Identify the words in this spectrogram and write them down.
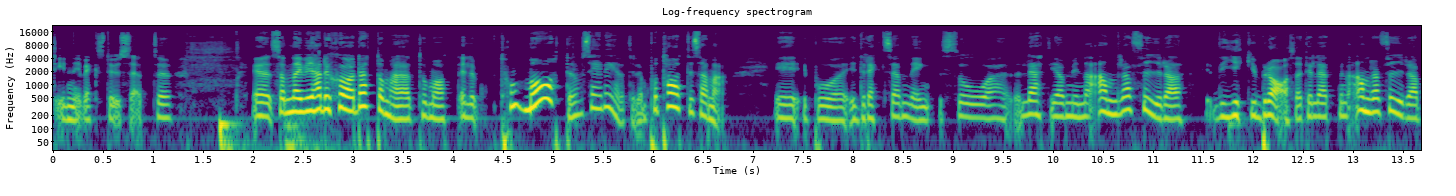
inne i växthuset. Eh, så när vi hade skördat de här tomat, eller tomater, vad säger jag det hela tiden, potatisarna eh, i, på, i direktsändning så lät jag mina andra fyra, det gick ju bra, så att jag lät mina andra fyra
